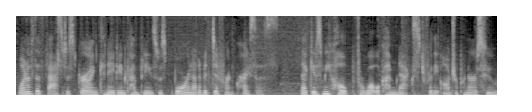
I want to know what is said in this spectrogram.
One of the fastest growing Canadian companies was born out of a different crisis. That gives me hope for what will come next for the entrepreneurs who,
